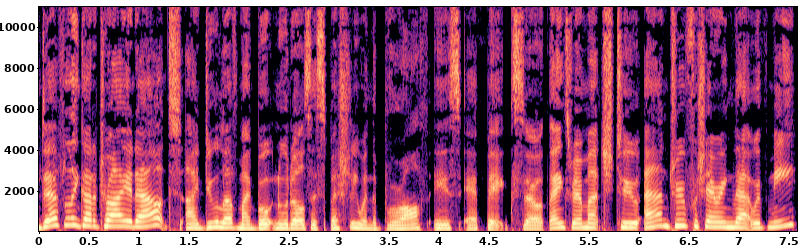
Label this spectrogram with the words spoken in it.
Definitely got to try it out. I do love my boat noodles, especially when the broth is epic. So thanks very much to Andrew for sharing that with me.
